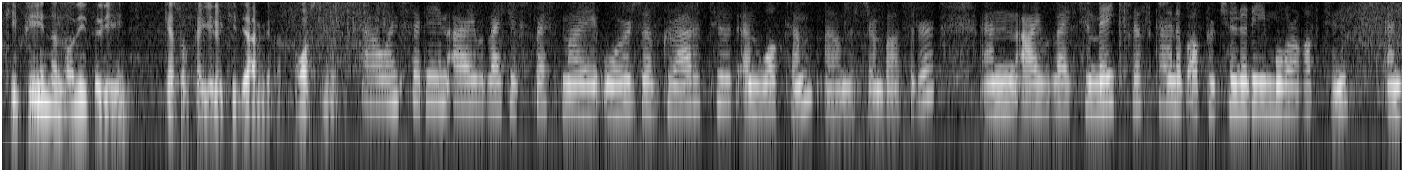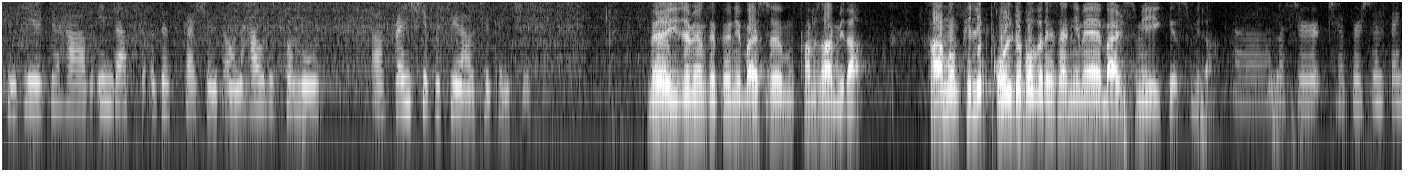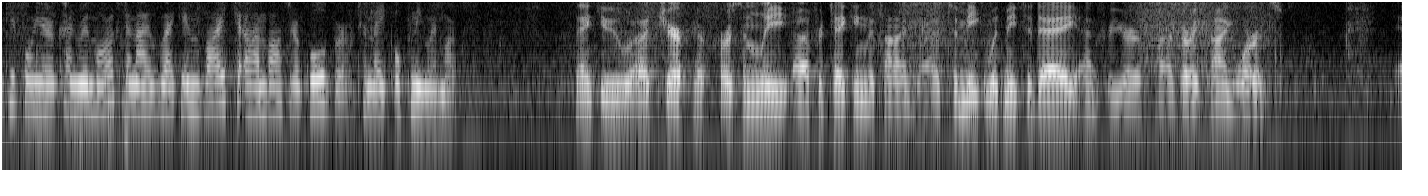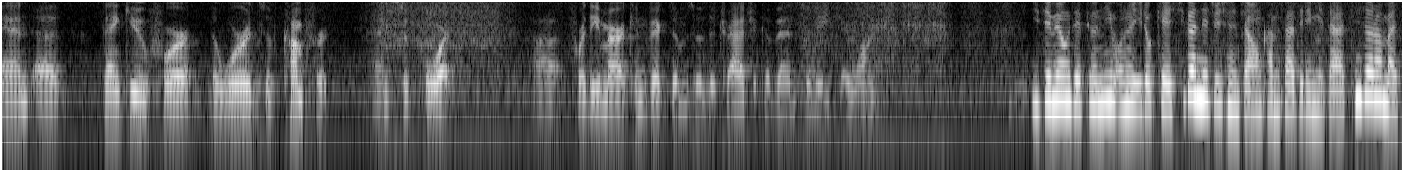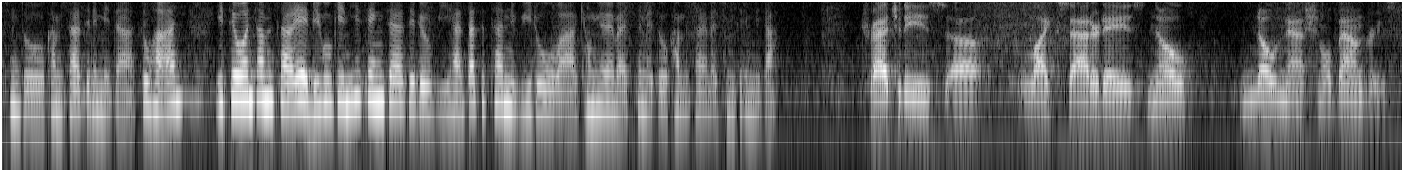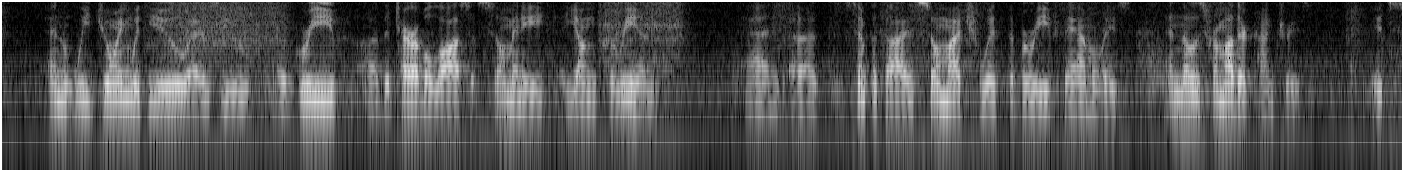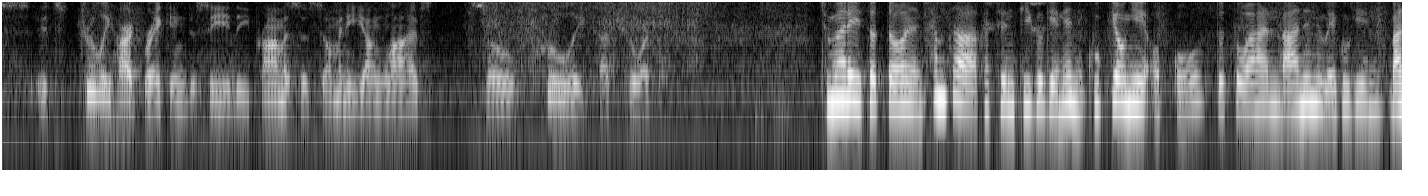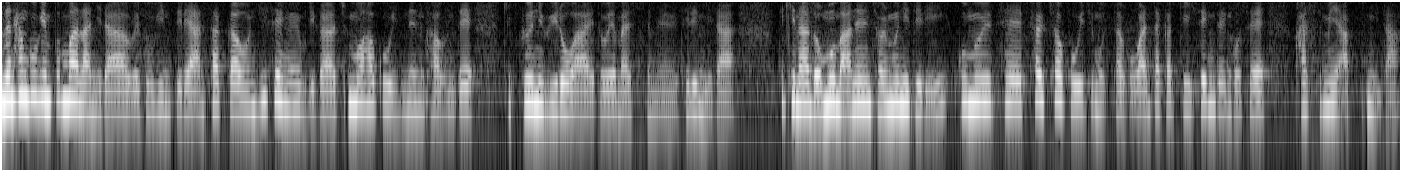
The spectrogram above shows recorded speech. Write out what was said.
깊이 있는 논의들이 계속되기를 기대합니다. 고맙습니다. Uh, once again, I would like to express my words of gratitude and welcome, uh, Mr. Ambassador. And I would like to make this kind of opportunity more often and continue to have in-depth discussions on how to promote uh, friendship between our two countries. 네, 이재명 대표님 말씀 감사합니다. 다음은 필립 골드버그 대사님의 말씀이 있겠습니다. Uh, Mr. Chairperson, thank you for your kind remarks, and I would like to invite uh, Ambassador Goldberg to make opening remarks. Thank you, uh, Chairperson Lee, uh, for taking the time uh, to meet with me today and for your uh, very kind words. And uh, thank you for the words of comfort and support uh, for the American victims of the tragic events in Itaewon. 이재명 대표님 오늘 이렇게 시간 내주신 점 감사드립니다. 친절한 말씀도 감사드립니다. 또한 이태원 참사의 미국인 희생자들을 위한 따뜻한 위로와 격려의 말씀에도 감사의 말씀드립니다. Tragedies uh, like Saturday's know no national boundaries, and we join with you as you uh, grieve uh, the terrible loss of so many young Koreans and uh, sympathize so much with the bereaved families and those from other countries. It's, it's truly heartbreaking to see the promise of so many young lives so cruelly cut short. 주말에 있었던 참사와 같은 비극에는 국경이 없고 또 또한 많은 외국인, 많은 한국인뿐만 아니라 외국인들의 안타까운 희생을 우리가 추모하고 있는 가운데 깊은 위로와 애도의 말씀을 드립니다. 특히나 너무 많은 젊은이들이 꿈을 채 펼쳐 보이지 못하고 안타깝게 희생된 것에 가슴이 아픕니다.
